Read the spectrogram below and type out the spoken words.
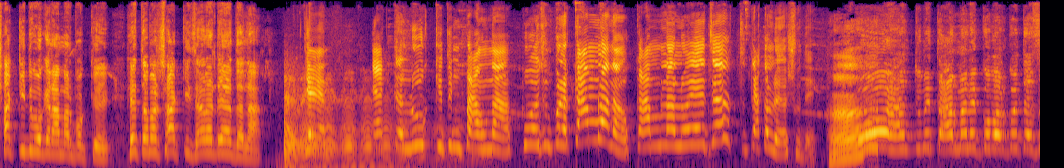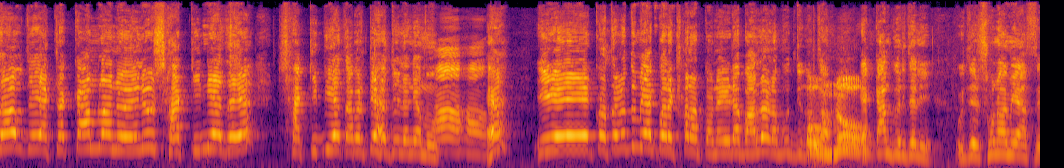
সাক্ষী দিব কেন আমার পক্ষে? হে তো আমার সাক্ষী ছাড়া টেহা দেয় না। কেন একটা লোক কি তুমি পাও না? প্রয়োজন করে কামলা নাও কামলা লয়ে যা টাকা লয়ে সুদে ও হ্যাঁ, তুমি তার মানে কবার করতে চাও যে একটা কামলা নইলেও সাক্ষী নিয়ে যায় সাক্ষী দিয়ে তারপর টেহা তুলে নেমো হ্যাঁ, হ্যাঁ। হ্যাঁ? এ কথাটা তুমি একবারে খারাপ করো না এটা ভালো একটা বুদ্ধি করছ। এক কাম করে তালি ওই যে সুনামি আছে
